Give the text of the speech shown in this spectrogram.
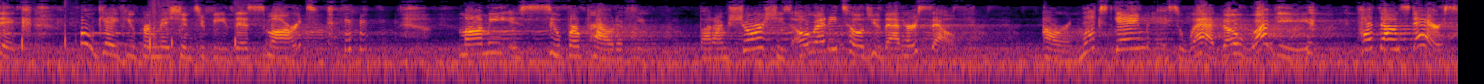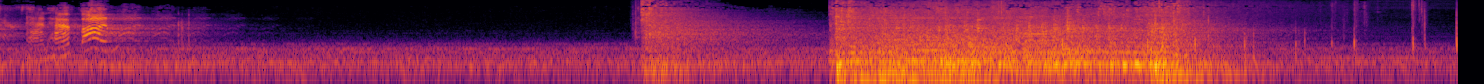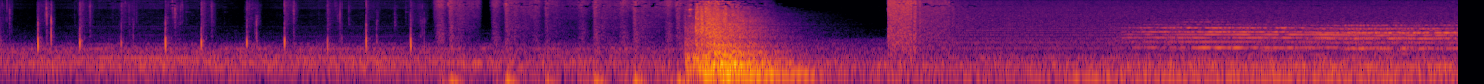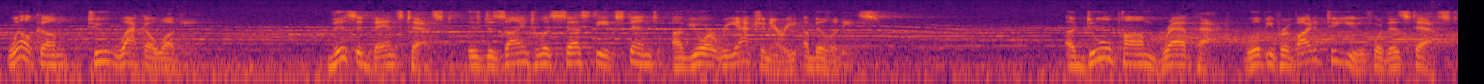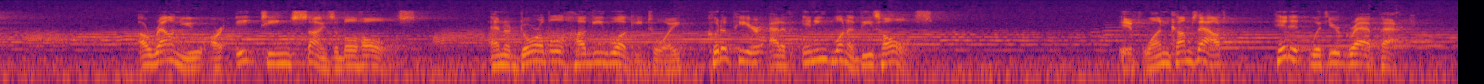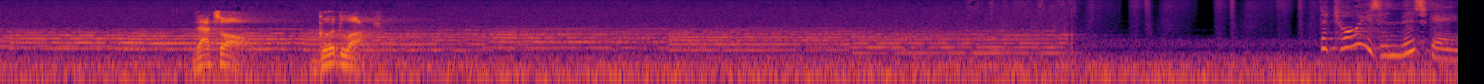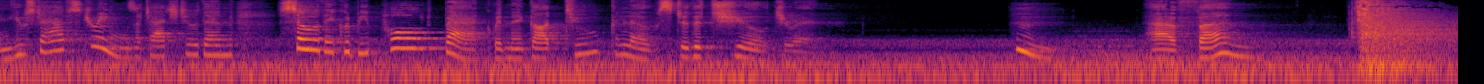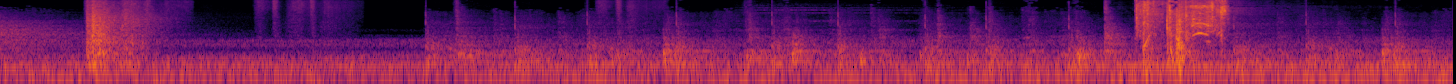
Who gave you permission to be this smart? Mommy is super proud of you, but I'm sure she's already told you that herself. Our next game is Whack-A-Wuggy. Head downstairs and have fun. Welcome to Whack-A-Wuggy. This advanced test is designed to assess the extent of your reactionary abilities. A dual palm GrabPack will be provided to you for this test. Around you are 18 sizable holes. An adorable Huggy Wuggy toy could appear out of any one of these holes. If one comes out, hit it with your GrabPack. That's all. Good luck. The toys in this game used to have strings attached to them so they could be pulled back when they got too close to the children. Hmm. Have fun.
